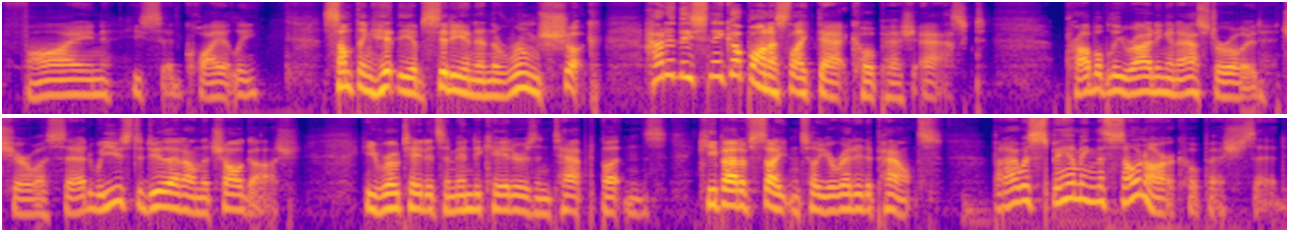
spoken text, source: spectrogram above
Fine, he said quietly. Something hit the obsidian and the room shook. How did they sneak up on us like that? Khopesh asked. Probably riding an asteroid, Chirwa said. We used to do that on the Chalgosh. He rotated some indicators and tapped buttons. Keep out of sight until you're ready to pounce. But I was spamming the sonar, Khopesh said.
